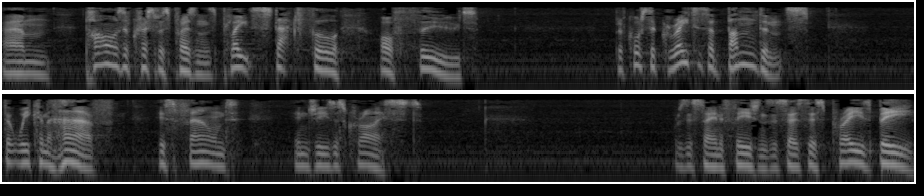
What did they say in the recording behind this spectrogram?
um, piles of Christmas presents, plates stacked full of food. But of course, the greatest abundance that we can have is found in Jesus Christ. What does it say in Ephesians? It says this Praise be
